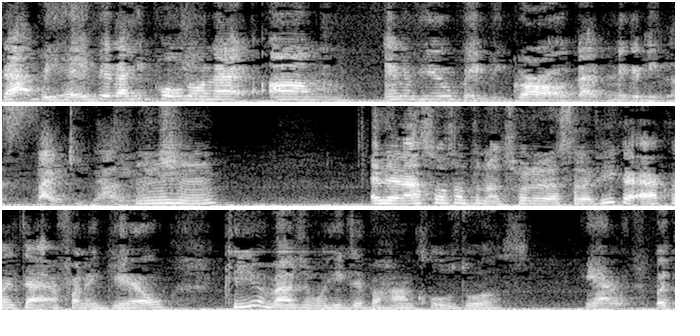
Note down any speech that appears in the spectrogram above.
That behavior that he pulled on that um interview, baby girl, that nigga need a psyche evaluation. hmm And then I saw something on Twitter that said if he could act like that in front of Gayle, can you imagine what he did behind closed doors? Yeah, but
